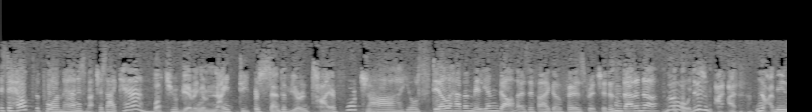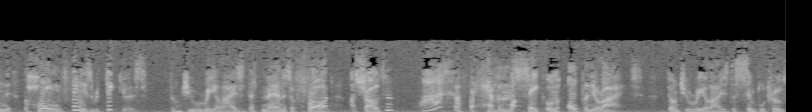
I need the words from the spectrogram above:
is to help the poor man as much as I can. But you're giving him 90% of your entire fortune. Ah, you'll still have a million dollars if I go first, Richard. Isn't that enough? No, it isn't. I, I, no, I mean, the, the whole thing is ridiculous. Don't you realize that man is a fraud, a charlatan? What? Oh, for heaven's sake, Una, open your eyes. Don't you realize the simple truth?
